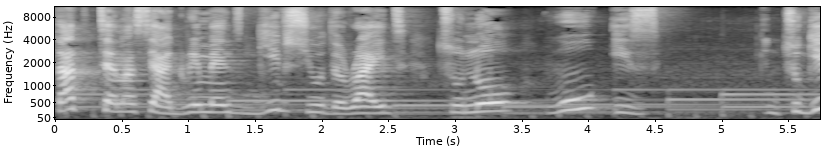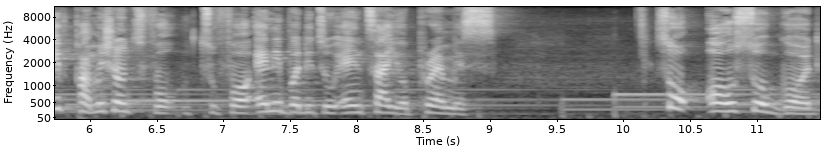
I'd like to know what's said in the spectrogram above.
that tenancy agreement gives you the right to know who is to give permission for to, for anybody to enter your premise. So also God,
